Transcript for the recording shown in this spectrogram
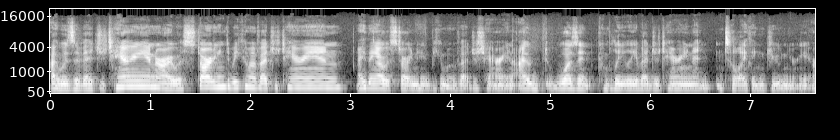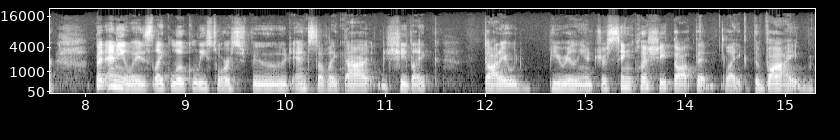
I was a vegetarian or I was starting to become a vegetarian. I think I was starting to become a vegetarian. I wasn't completely a vegetarian until I think junior year. But anyways, like locally sourced food and stuff like that, she like thought it would be really interesting. Plus she thought that like the vibe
